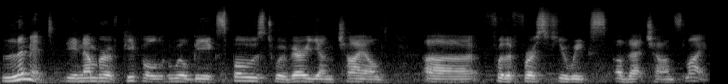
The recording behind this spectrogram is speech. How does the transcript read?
limit the number of people who will be exposed to a very young child uh, for the first few weeks of that child's life.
